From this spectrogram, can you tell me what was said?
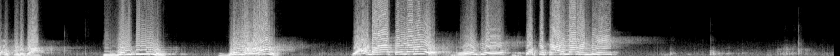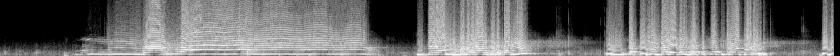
ఆశకుడుగా పిల్లలు పిల్లలు ఇదేనా ఏమంటా అత్తయ్య గారు? ఏంటి ఒక్కసారి రండి. చూసారా మీ మనవరాలు ఘనకార్యం? ఇంత పెళ్ళుందా లేదా ఎంత చేస్తుందో చూడండి. దీన్ని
